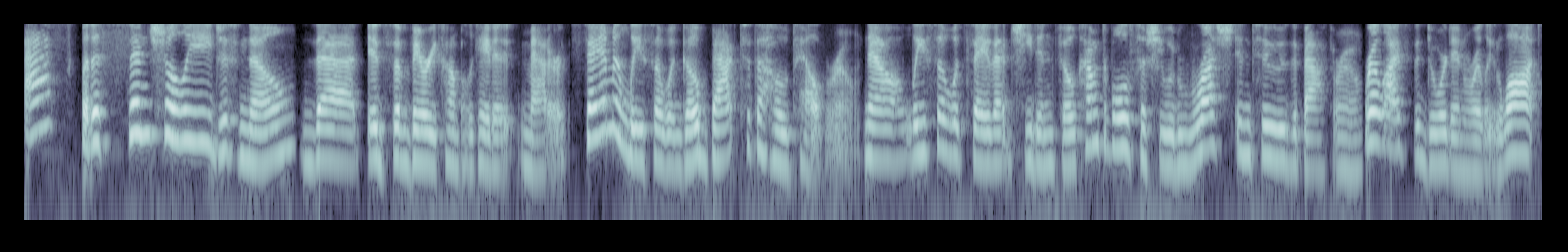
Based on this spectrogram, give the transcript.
ask, but essentially just know that it's a very complicated matter. Sam and Lisa would go back to the hotel room. Now, Lisa would say that she didn't feel comfortable, so she would rush into the bathroom, realize the door didn't really lock,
